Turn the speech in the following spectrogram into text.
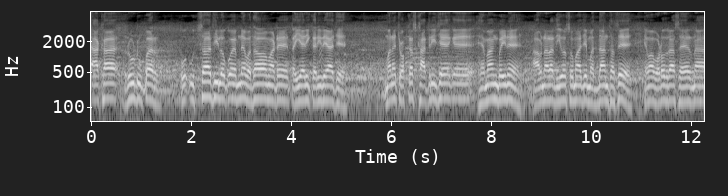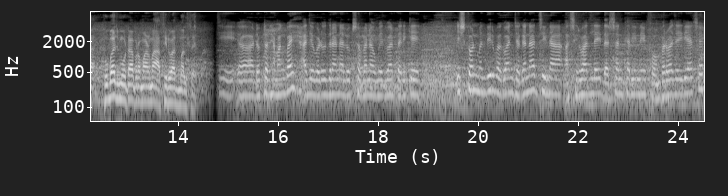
આખા રૂટ ઉપર ઉત્સાહથી લોકો એમને વધાવવા માટે તૈયારી કરી રહ્યા છે. મને ચોક્કસ ખાતરી છે કે હેમાંગભાઈને આવનારા દિવસોમાં જે મતદાન થશે, એમાં વડોદરા શહેરના ખૂબ જ મોટા પ્રમાણમાં આશીર્વાદ મળશે. જી ડૉક્ટર હેમાંગભાઈ, આજે વડોદરાના લોકસભાના ઉમેદવાર તરીકે ઇસ્કોન મંદિર ભગવાન જગન્નાથજીના આશીર્વાદ લઈ દર્શન કરીને ફોર્મ ભરવા જઈ રહ્યા છે.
